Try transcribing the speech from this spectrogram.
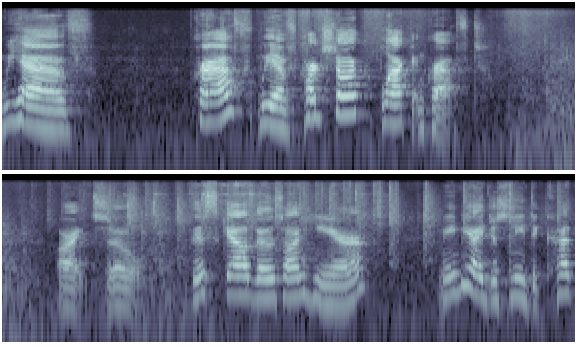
we have kraft, we have cardstock, black, and kraft. All right, so this gal goes on here. Maybe I just need to cut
